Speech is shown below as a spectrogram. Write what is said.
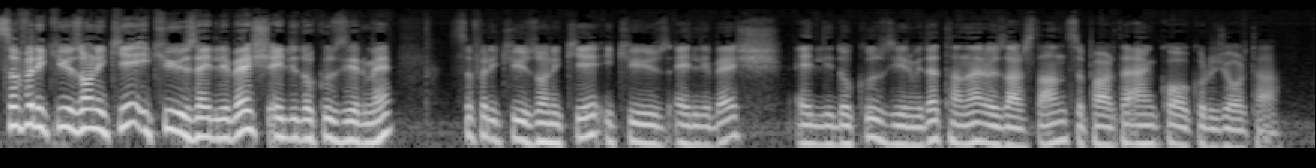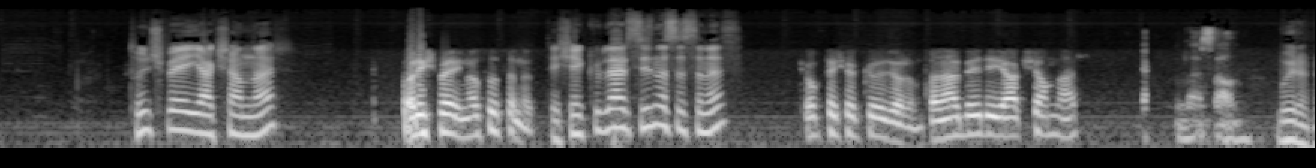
0 212 255 59 20 0 212 255 59 20'de Taner Özarslan Sparta Enko kurucu ortağı. Tunç Bey iyi akşamlar. Barış Bey nasılsınız? Teşekkürler. Siz nasılsınız? Çok teşekkür ediyorum. Taner Bey de iyi akşamlar. Bunlar sağ olun. Buyurun.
